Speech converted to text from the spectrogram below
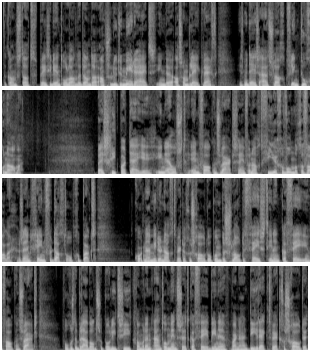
De kans dat president Hollande dan de absolute meerderheid in de assemblée krijgt... is met deze uitslag flink toegenomen. Bij schietpartijen in Elst en Valkenswaard zijn vannacht vier gewonden gevallen. Er zijn geen verdachten opgepakt. Kort na middernacht werd er geschoten op een besloten feest in een café in Valkenswaard. Volgens de Brabantse politie kwam er een aantal mensen het café binnen... waarna direct werd geschoten.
